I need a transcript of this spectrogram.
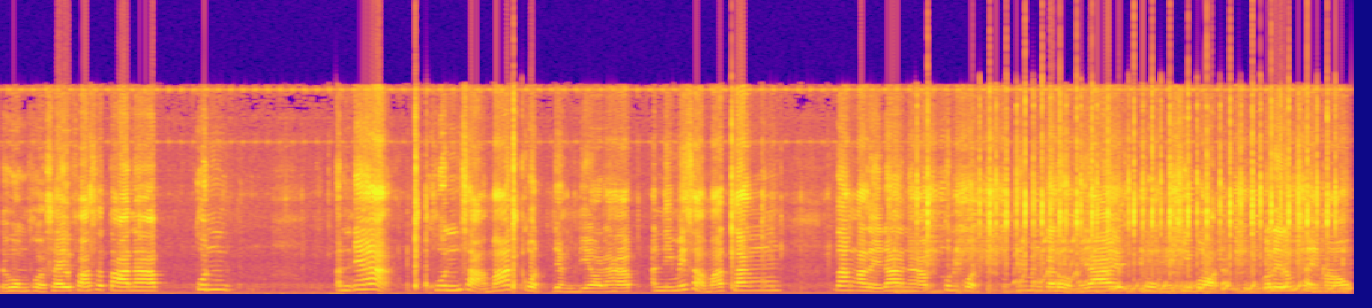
เดี๋ยวผมขอใช้ฟาสตานะครับ คุณ อันเนี้ยคุณสามารถกดอย่างเดียวนะครับ อันนี้ไม่สามารถตั้งตั้งอะไรได้นะครับ คุณกดให้มันกระโดดไม่ได้ปุ่มในคีย์บอร์ดอะผมก็เลยต้องใช้เมาส์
